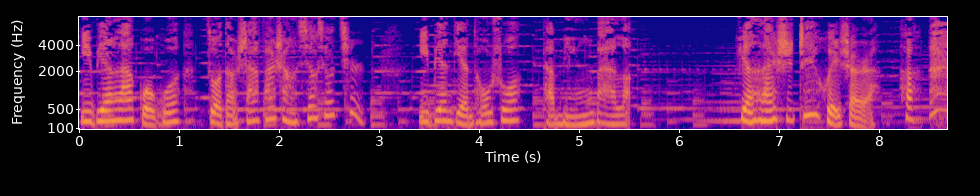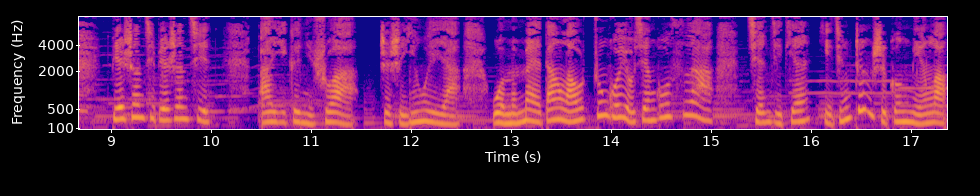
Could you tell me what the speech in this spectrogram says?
一边拉果果坐到沙发上消消气儿，一边点头说：“她明白了，原来是这回事儿啊！哈，别生气，别生气，阿姨跟你说啊，这是因为呀，我们麦当劳中国有限公司啊，前几天已经正式更名了，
